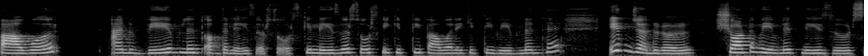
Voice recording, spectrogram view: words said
power and wave length of the laser source कि लेजर सोर्स की कितनी पावर है, कितनी वेव लेंथ है? In general short wave length lasers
